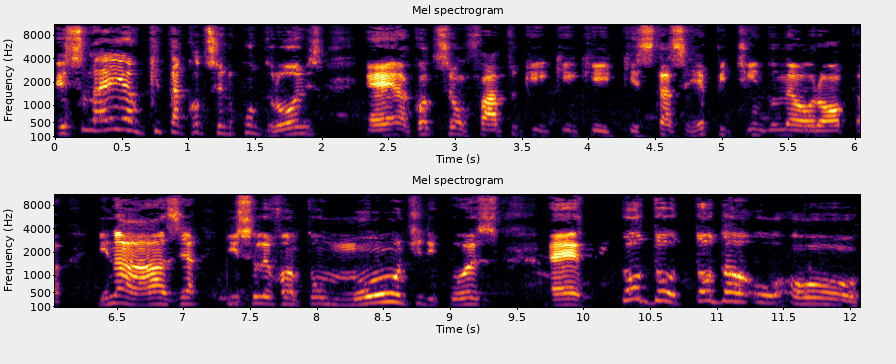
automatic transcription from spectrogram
isso daí é o que está acontecendo com drones. É, aconteceu um fato que, que, que, que, está se repetindo na Europa e na Ásia. Isso levantou um monte de coisas. É, todo todo o, o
